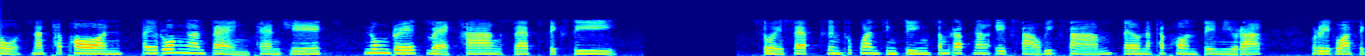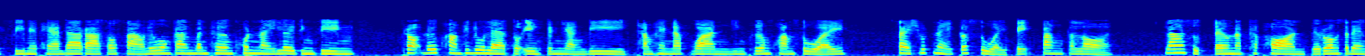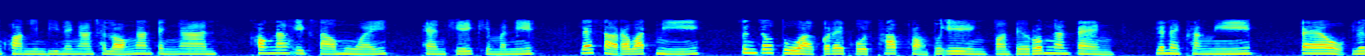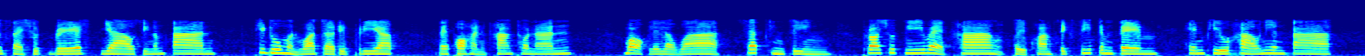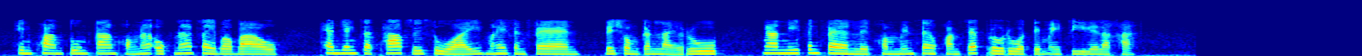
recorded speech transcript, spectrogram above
ว นัทพร ไปร่วมงานแต่งแพนเค้ก นุ่งเดรสแหวกข้างแซบเซ็กซี่ สวยแซบขึ้นทุกวันจริง ๆสำหรับนางเอกสาววิกสามแต้วนัทพรเตมีรัก เรียกว่าเซ็กซี่ไม่แพ้ดาราสาวๆ ในวงการบันเทิงคนไหนเลยจริง ๆ เพราะด้วยความที่ดูแลตัวเองเป็นอย่างดีทำให้นับวันยิ่งเพิ่มความสวย ใส่ชุดไหนก็สวยเป๊ะปังตลอดล่าสุดแต้วนัทพร ไปร่วมแสดงความยินดีในงานฉลองงานแต่งงาน ของนางเอกสาวหมวย แพนเค้กเขมมนิดและสารวัตรหมี ซึ่งเจ้าตัวก็ได้โพสต์ภาพของตัวเองตอนไปร่วมงานแต่ง และในครั้งนี้แต้วเลือกใส่ชุดเดรส ยาวสีน้ำตาล ที่ดูเหมือนว่าจะเรียบๆแต่พอหันข้างเท่านั้น บอกเลยล่ะว่า แซ่บจริง ๆ เพราะชุดนี้แหวกข้าง เผยความเซ็กซี่เต็มๆเห็นผิวขาวเนียนตา เห็นความตูมตามของหน้าอกหน้าใจเบาๆ แถมยังจัดภาพสวยๆ มาให้แฟนๆ ได้ชมกันหลายรูป งานนี้แฟนๆ เลยคอมเมนต์แซวความแซ่บรัวๆ เต็มไอจีเลยล่ะค่ะ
